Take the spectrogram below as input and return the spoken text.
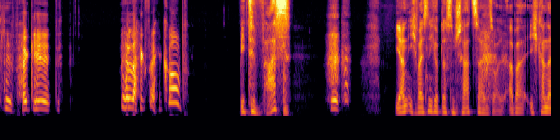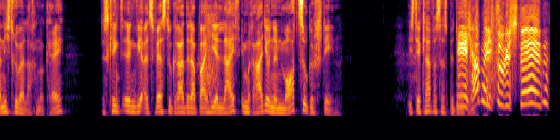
In dem Paket. Da lag sein Kopf. Bitte was? Jan, ich weiß nicht, ob das ein Scherz sein soll, aber ich kann da nicht drüber lachen, okay? Das klingt irgendwie, als wärst du gerade dabei, hier live im Radio einen Mord zu gestehen. Ist dir klar, was das bedeutet? Ich hab nicht zu gestehen.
